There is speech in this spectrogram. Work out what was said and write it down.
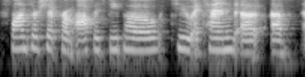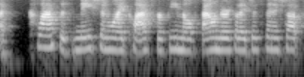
sponsorship from office depot to attend a, a, a class this nationwide class for female founders that i just finished up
